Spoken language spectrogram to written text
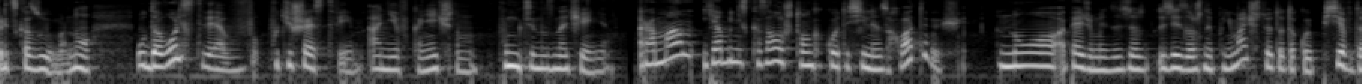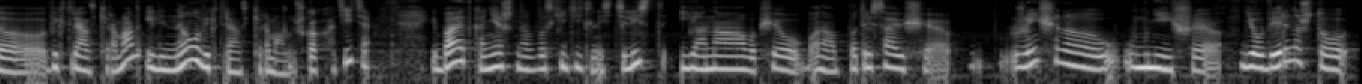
предсказуемо. Но удовольствие в путешествии, а не в конечном пункте назначения. Роман, я бы не сказала, что он какой-то сильно захватывающий. Но, опять же, мы здесь должны понимать, что это такой псевдо-викторианский роман или нео-викторианский роман, уж как хотите. И Байет, конечно, восхитительный стилист, и она вообще она потрясающая женщина, умнейшая. Я уверена, что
